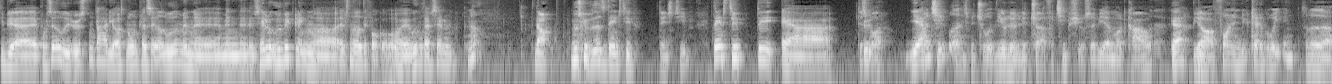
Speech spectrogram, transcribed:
de bliver produceret ude i Østen, der har de også nogen placeret ude, men, øh, men øh, selve udviklingen og alt sådan noget, det foregår øh, ude på Refsaløen. Nå, Nå, nu skal vi videre til dagens tip. en tip. Dagens tip, det er... Det er spot. Det Ja, var en tilberedningsmetode. Vi er jo lidt tør for tips, jo, så vi har måttet grave. ja, Vi har fundet en ny kategori, ikke? som hedder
